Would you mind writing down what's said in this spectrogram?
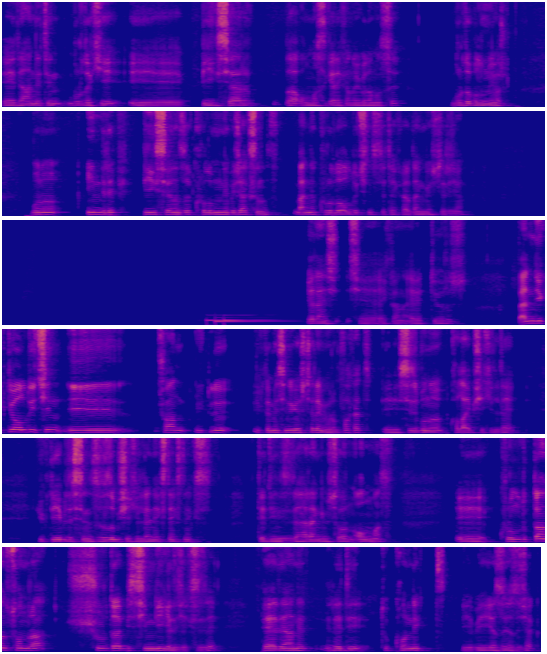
PDA-Net'in buradaki eee bilgisayarda olması gereken uygulaması burada bulunuyor. Bunu indirip bilgisayarınıza kurulumunu yapacaksınız. Ben de kurulu olduğu için size tekrardan göstereceğim. Gelen şeye ekrana evet diyoruz. Ben de yüklü olduğu için eee, şu an yüklü yüklemesini gösteremiyorum. Fakat eee, siz bunu kolay bir şekilde yükleyebilirsiniz. Hızlı bir şekilde next next next dediğinizde herhangi bir sorun olmaz. Eee, kurulduktan sonra şurada bir simge gelecek size. PDANet ready to connect diye bir yazı yazacak.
